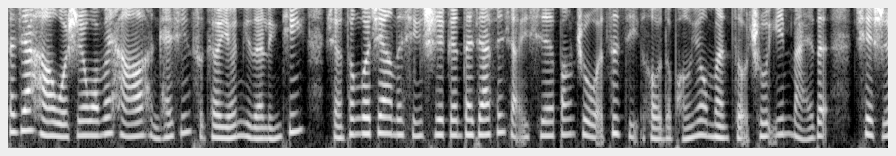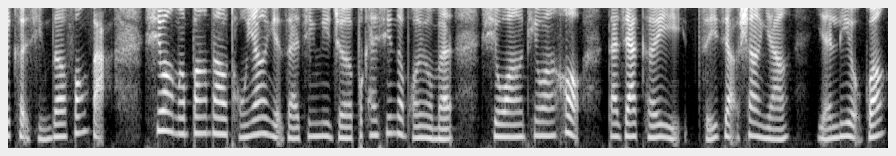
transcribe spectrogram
大家好，我是王美好，很开心此刻有你的聆听。想通过这样的形式跟大家分享一些帮助我自己和我的朋友们走出阴霾的切实可行的方法，希望能帮到同样也在经历着不开心的朋友们。希望听完后大家可以嘴角上扬，眼里有光。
